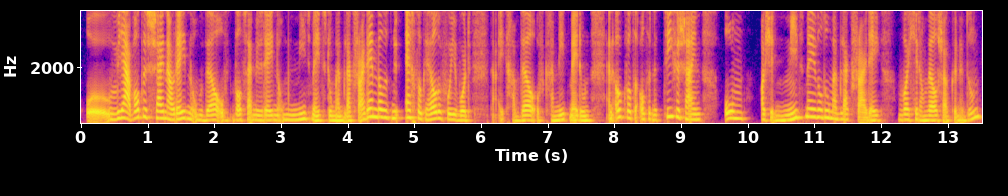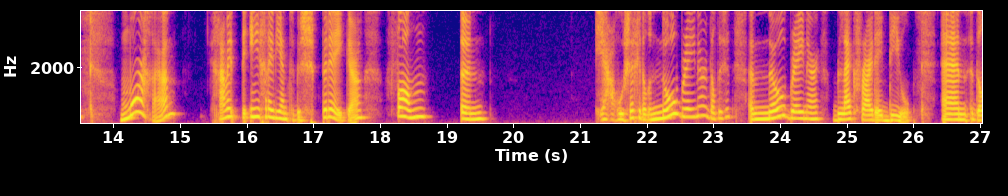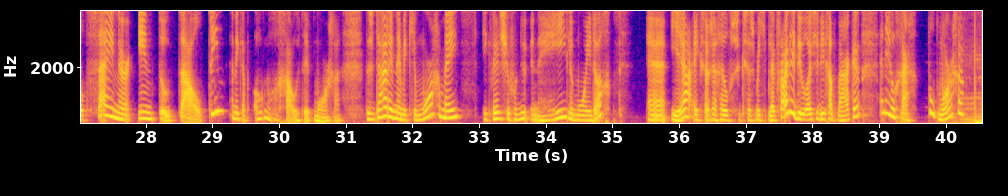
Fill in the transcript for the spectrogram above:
Ja, wat zijn nou redenen om wel of wat zijn nu redenen om niet mee te doen met Black Friday? En dat het nu echt ook helder voor je wordt. Nou, ik ga wel of ik ga niet meedoen. En ook wat de alternatieven zijn om, als je niet mee wil doen met Black Friday, wat je dan wel zou kunnen doen. Morgen gaan we de ingrediënten bespreken van een ja, hoe zeg je dat? Een no-brainer, dat is het. Een no-brainer Black Friday deal. En dat zijn er in totaal 10. En ik heb ook nog een gouden tip morgen. Dus daarin neem ik je morgen mee. Ik wens je voor nu een hele mooie dag. Uh, ja, ik zou zeggen heel veel succes met je Black Friday deal als je die gaat maken. En heel graag tot morgen.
